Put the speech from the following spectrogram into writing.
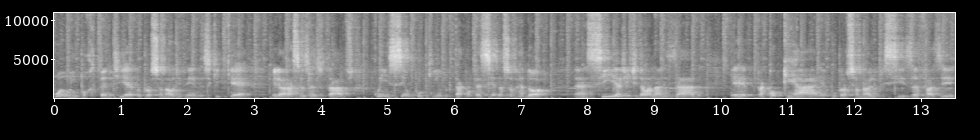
quão importante é para o profissional de vendas que quer melhorar seus resultados conhecer um pouquinho do que está acontecendo ao seu redor. Né? Se a gente dá uma analisada, é, para qualquer área, o profissional ele precisa fazer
